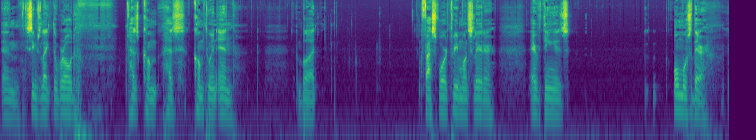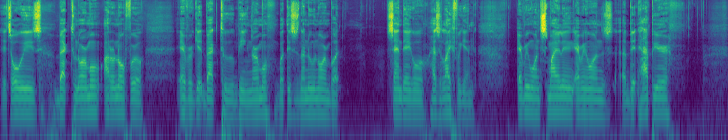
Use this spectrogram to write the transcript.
and seems like the world has come has come to an end. But fast forward three months later, everything is almost there. It's always back to normal. I don't know if we'll ever get back to being normal, but this is the new norm. But San Diego has life again. Everyone's smiling, everyone's a bit happier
